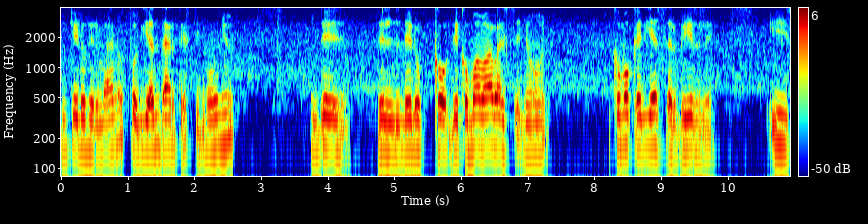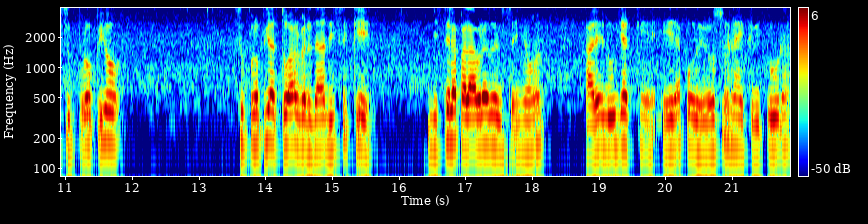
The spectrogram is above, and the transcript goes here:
Y que los hermanos podían dar testimonio de, de, lo, de cómo amaba al Señor, cómo quería servirle y su propio su propio actuar, ¿verdad? Dice que dice la palabra del Señor, aleluya, que era poderoso en la escritura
